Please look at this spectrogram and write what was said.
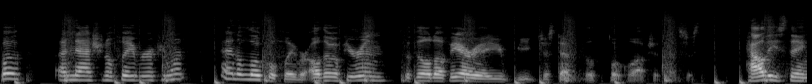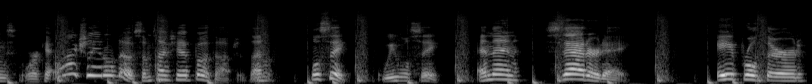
both a national flavor if you want and a local flavor. Although if you're in the Philadelphia area, you, you just have the local option. That's just how these things work out. Well, actually, I don't know. Sometimes you have both options. I don't. We'll see. We will see. And then Saturday, April 3rd,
